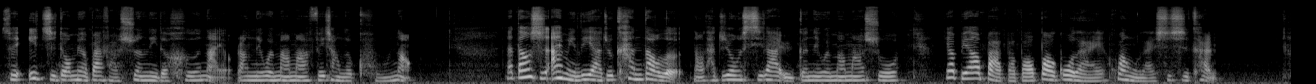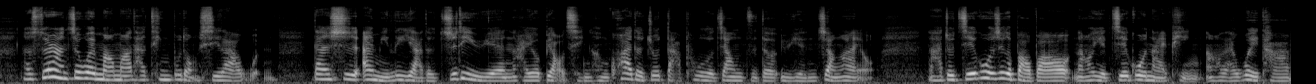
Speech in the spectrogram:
所以一直都没有办法顺利的喝奶哦，让那位妈妈非常的苦恼。那当时艾米莉亚就看到了，然后她就用希腊语跟那位妈妈说：“要不要把宝宝抱过来，换我来试试看？”那虽然这位妈妈她听不懂希腊文，但是艾米莉亚的肢体语言还有表情，很快的就打破了这样子的语言障碍哦。那她就接过这个宝宝，然后也接过奶瓶，然后来喂他。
